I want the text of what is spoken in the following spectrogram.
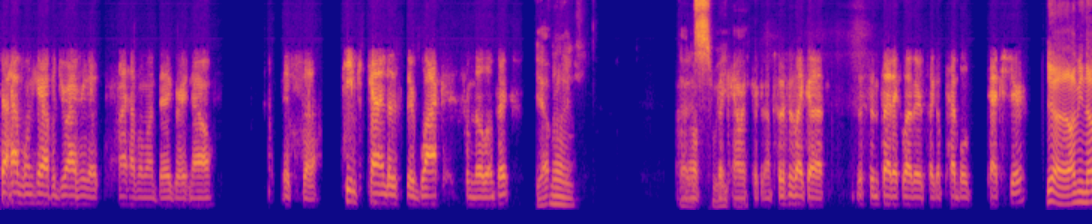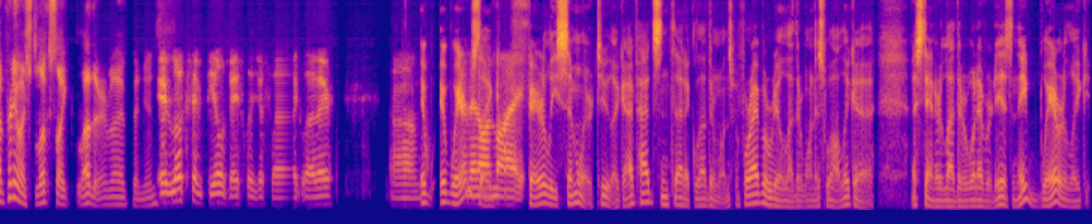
I have one here. I have a driver that I have on my bag right now. It's uh, Team Canada's. They're black from the Olympics. yep, Nice. I That don't know is if sweet, The camera's picking up. So this is like a the synthetic leather. It's like a pebble texture. Yeah, I mean that pretty much looks like leather in my opinion. It looks and feels basically just like leather. Um, It it wears like my- fairly similar too. Like I've had synthetic leather ones before. I have a real leather one as well, like a a standard leather or whatever it is, and they wear like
